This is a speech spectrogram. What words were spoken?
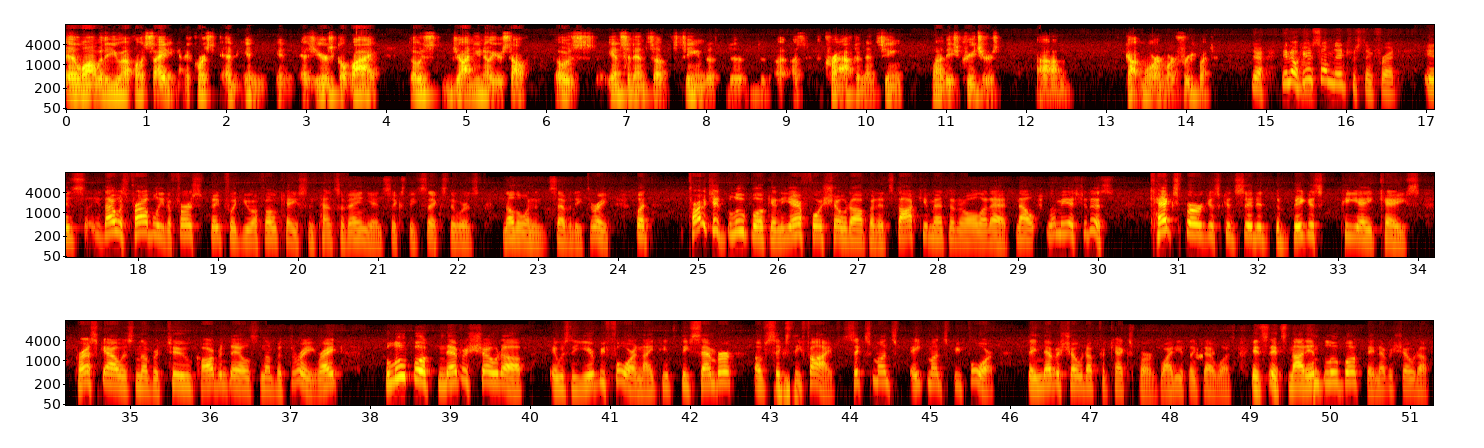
along with the UFO sighting. And of course, and in in as years go by, those John, you know yourself, those incidents of seeing the the, the a, a craft and then seeing one of these creatures um, got more and more frequent. Yeah, you know, here's something interesting, Fred. Is that was probably the first Bigfoot UFO case in Pennsylvania in '66. There was another one in '73, but Project Blue Book and the Air Force showed up, and it's documented and all of that. Now, let me ask you this: Kecksburg is considered the biggest PA case. Presque Isle is number two. Carbondale is number three. Right? Blue Book never showed up. It was the year before, 19th December of mm-hmm. 65, six months, eight months before. They never showed up for Kecksburg. Why do you think that was? It's it's not in Blue Book. They never showed up.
